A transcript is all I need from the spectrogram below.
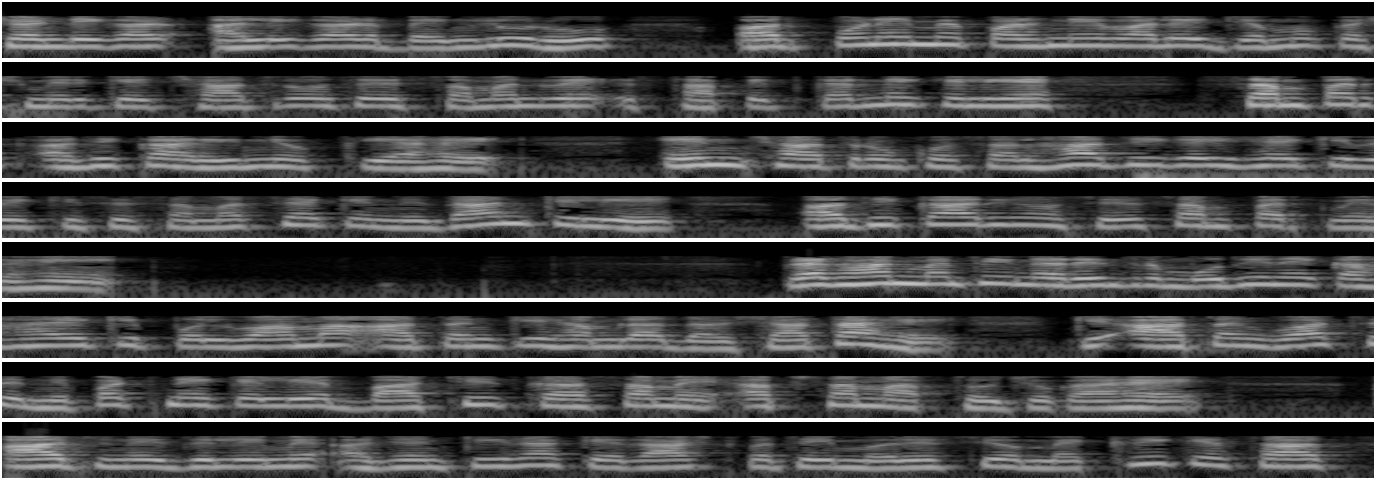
चंडीगढ़, अलीगढ़, बेंगलुरू और पुणे में पढ़ने वाले जम्मू कश्मीर के छात्रों से समन्वय स्थापित करने के लिए संपर्क अधिकारी नियुक्त किया है। इन छात्रों को सलाह दी गई है कि वे किसी समस्या के निदान के लिए अधिकारियों से संपर्क में रहें। प्रधानमंत्री नरेन्द्र मोदी ने कहा है कि पुलवामा आतंकी हमला दर्शाता है कि आतंकवाद से निपटने के लिए बातचीत का समय अब समाप्त हो चुका है। आज नई दिल्ली में अर्जेंटीना के राष्ट्रपति मोरेसियो मैक्री के साथ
